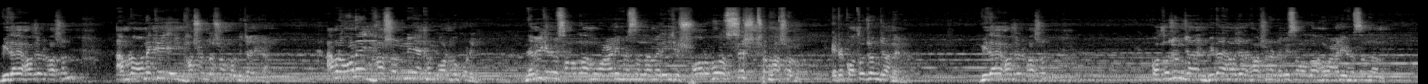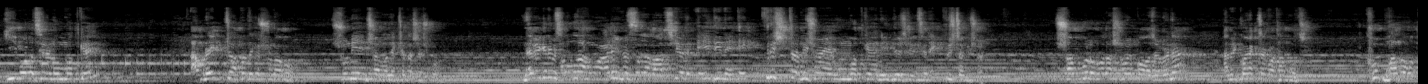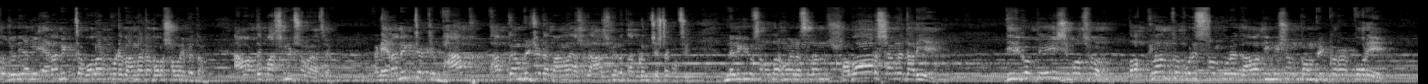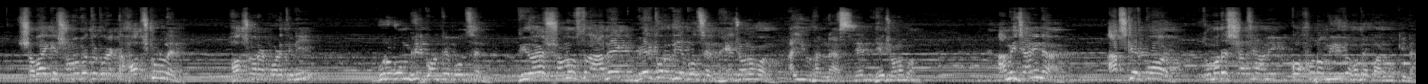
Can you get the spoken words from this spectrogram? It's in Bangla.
বিদায় হজের ভাষণ। আমরা অনেকেই এই ভাষণটা সম্পর্কে জানি না। আমরা অনেক ভাষণ নিয়ে এখন গর্ব করি। নবী করিম সাল্লাল্লাহু আলাইহি ওয়াসাল্লামের এই যে সর্বশ্রেষ্ঠ ভাষণ, এটা কতজন জানেন? বিদায় হজের ভাষণ? কতজন জানেন বিদায় হজের ভাষণ নবী সাল্লাল্লাহু আলাইহি ওয়াসাল্লাম? কি বলেছিলেন উম্মতকে? আমরা একটু আপনাদেরকে শোনাবো। শুনিয়ে ইনশাল্লাহ লেকচারটা শেষ করব। নবী করিম সাল্লাল্লাহু আলাইহি ওয়াসাল্লাম আজকের এই দিনে একত্রিশটা বিষয়ে উম্মতকে নির্দেশ দিয়েছেন, একত্রিশটা বিষয়। সবগুলো বলার সময় পাওয়া যাবে না। আমি কয়েকটা কথা বলছি। খুব ভালো হতো যদি আমি অ্যারাবিকটা বলার পরে বাংলাটা বলার সময় পেতাম। আমাদের পাঁচ মিনিট সময় আছে। কারণ অ্যারাবিকটার যে ভাব ভাব গাম্ভীর্যটা বাংলা আসলে আসবে না তারপরে আমি চেষ্টা করছি। নবী ওয়াসাল্লাম সবার সামনে দাঁড়িয়ে দীর্ঘ তেইশ বছর অক্লান্ত পরিশ্রম করে দাওয়াতি মিশন কমপ্লিট করার পরে সবাইকে সমবেত করে একটা হজ করলেন। হজ করার পরে তিনি গুরুগম্ভীর কণ্ঠে বলছেন, হৃদয়ের সমস্ত আবেগ বের করে দিয়ে বলছেন, হে জনগণ আইয়ুহান্নাস হে হে জনগণ, আমি জানি না আজকের পর তোমাদের সাথে আমি কখনো মিলিত হতে পারব কিনা।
